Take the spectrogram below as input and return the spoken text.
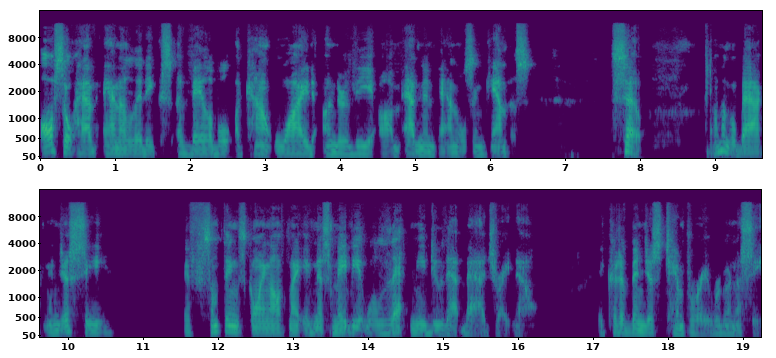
also have analytics available account wide under the um, admin panels in Canvas. So I'm gonna go back and just see if something's going on with my Ignis, maybe it will let me do that badge right now. It could have been just temporary, we're gonna see.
